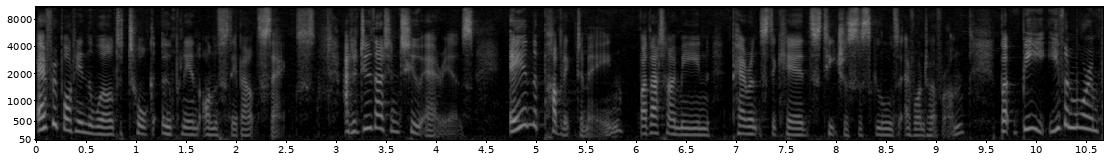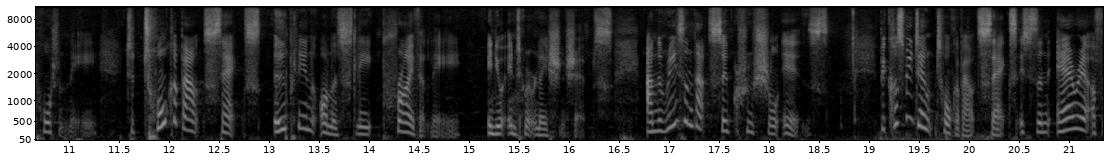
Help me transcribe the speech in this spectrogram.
everybody in the world to talk openly and honestly about sex. And to do that in two areas. A, in the public domain, by that I mean parents to kids, teachers to schools, everyone to everyone. But B, even more importantly, to talk about sex openly and honestly, privately, in your intimate relationships. And the reason that's so crucial is because we don't talk about sex, it's an area of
